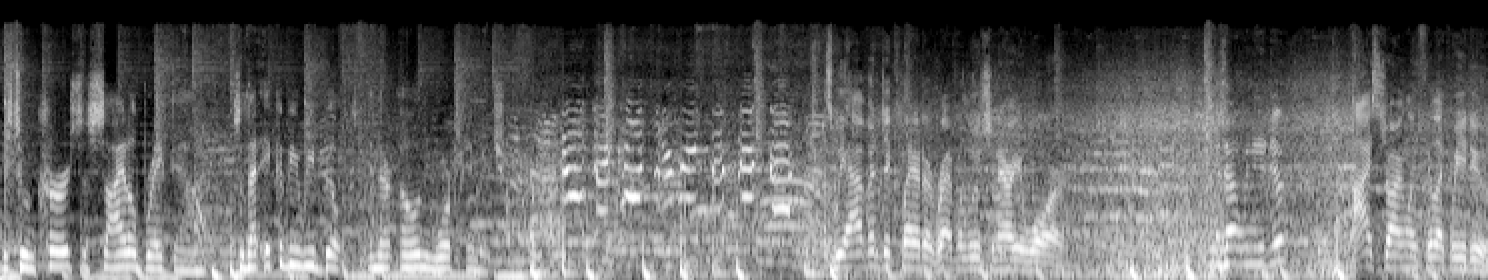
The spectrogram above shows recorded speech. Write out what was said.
is to encourage societal breakdown so that it could be rebuilt in their own warped image. As we haven't declared a revolutionary war. Is that what we need to do? I strongly feel like we do.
